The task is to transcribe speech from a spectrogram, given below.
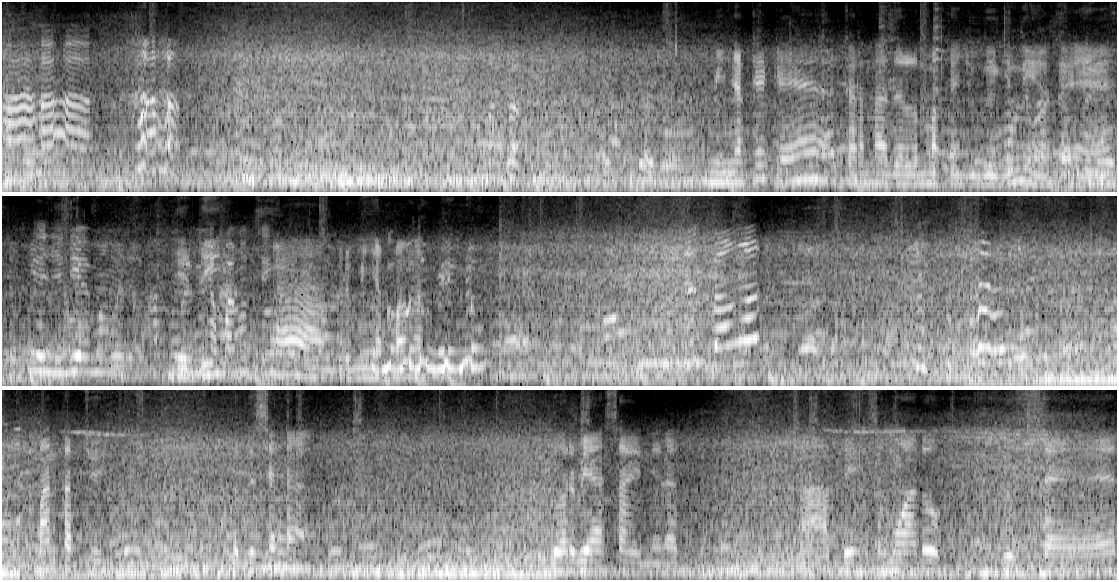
Hahaha. Minyaknya kayak karena ada lemaknya juga gini ya kayaknya. Ya jadi emang Jadi berminyak banget sih. ah berminyak banget. minum. Banget. Mantap cuy. Pedesnya luar biasa ini lihat. Cabe semua tuh. Buset,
